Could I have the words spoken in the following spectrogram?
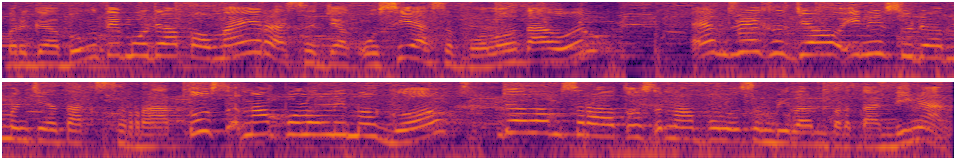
Bergabung tim muda Palmeiras sejak usia 10 tahun, Hendrik sejauh ini sudah mencetak 165 gol dalam 169 pertandingan.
